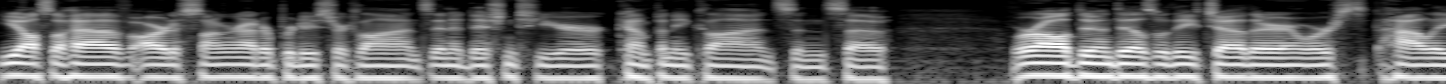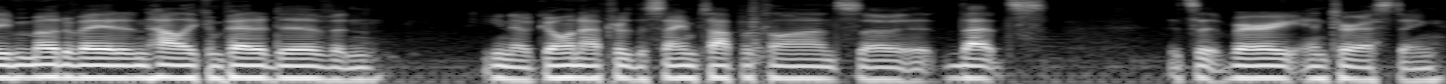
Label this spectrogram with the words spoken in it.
you also have artist, songwriter, producer clients in addition to your company clients. And so we're all doing deals with each other and we're highly motivated and highly competitive and, you know, going after the same type of clients. So it, that's, it's a very interesting.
